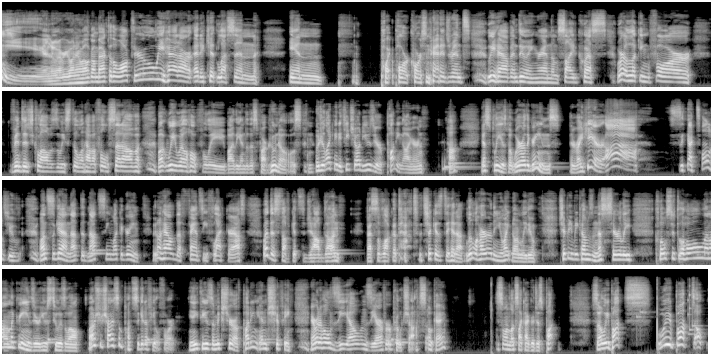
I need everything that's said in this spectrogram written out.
Hello everyone and welcome back to the walkthrough. We had our etiquette lesson in poor course management. We have been doing random side quests. We're looking for vintage clubs we still don't have a full set of, but we will hopefully by the end of this part. Who knows? Would you like me to teach you how to use your putting iron? Huh? Yes, please, but where are the greens? They're right here. Ah! See, I told you. Once again, that did not seem like a green. We don't have the fancy flat grass, but this stuff gets the job done. Best of luck with that. The trick is to hit a little harder than you might normally do. Chipping becomes necessarily closer to the hole than on the greens you're used to as well. Why don't you try some putts to get a feel for it? You need to use a mixture of putting and chipping. Remember to hold ZL and ZR for approach shots, okay? This one looks like I could just putt. So we putt! We putt! Oh!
